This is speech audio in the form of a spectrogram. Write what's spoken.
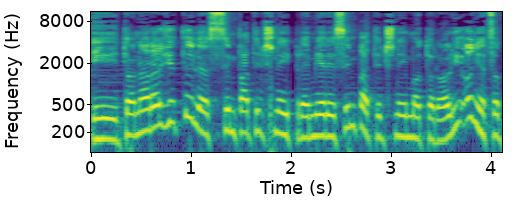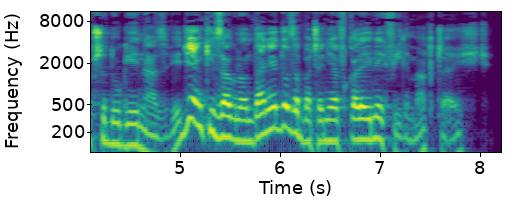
I to na razie tyle z sympatycznej premiery sympatycznej Motorola o nieco przydługiej nazwie. Dzięki za oglądanie, do zobaczenia w kolejnych filmach. Cześć!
